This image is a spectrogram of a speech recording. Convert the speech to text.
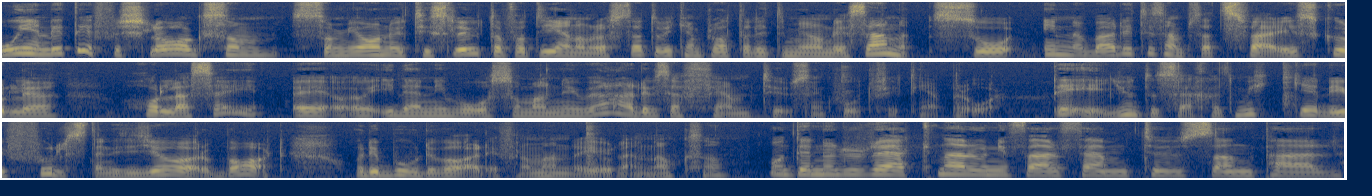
Och enligt det förslag som, som jag nu till slut har fått genomröstat och vi kan prata lite mer om det sen, så innebär det till exempel att Sverige skulle hålla sig eh, i den nivå som man nu är, det vill säga 5000 kvotflyktingar per år. Det är ju inte särskilt mycket, det är fullständigt görbart och det borde vara det för de andra EU-länderna också. Och det när du räknar ungefär 5000 per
